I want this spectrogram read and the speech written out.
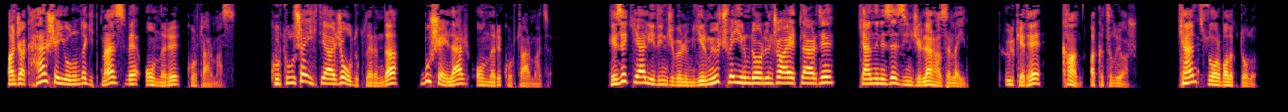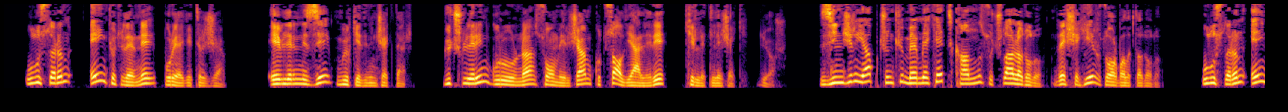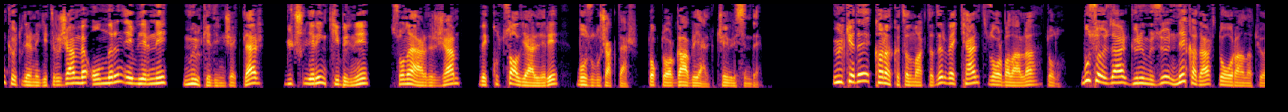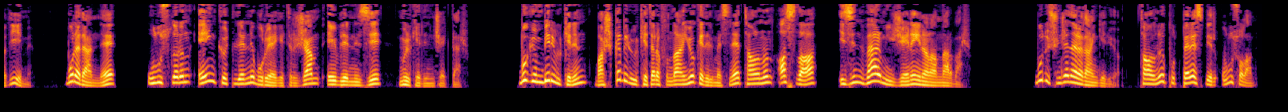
Ancak her şey yolunda gitmez ve onları kurtarmaz. Kurtuluşa ihtiyacı olduklarında bu şeyler onları kurtarmadı. Hezekiel 7. bölüm 23 ve 24. ayetlerde kendinize zincirler hazırlayın. Ülkede kan akıtılıyor. Kent zorbalık dolu. Ulusların en kötülerini buraya getireceğim. Evlerinizi mülk edinecekler. Güçlülerin gururuna son vereceğim, kutsal yerleri kirletilecek diyor. Zinciri yap çünkü memleket kanlı suçlarla dolu ve şehir zorbalıkla dolu. Ulusların en kötülerini getireceğim ve onların evlerini mülk edinecekler. Güçlülerin kibrini sona erdireceğim ve kutsal yerleri bozulacaklar. Doktor Gabriel çevirisinde. Ülkede kan akıtılmaktadır ve kent zorbalarla dolu. Bu sözler günümüzü ne kadar doğru anlatıyor değil mi? Bu nedenle ulusların en kötülerini buraya getireceğim, evlerinizi mülk edinecekler. Bugün bir ülkenin başka bir ülke tarafından yok edilmesine Tanrı'nın asla izin vermeyeceğine inananlar var. Bu düşünce nereden geliyor? Tanrı putperest bir ulus olan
